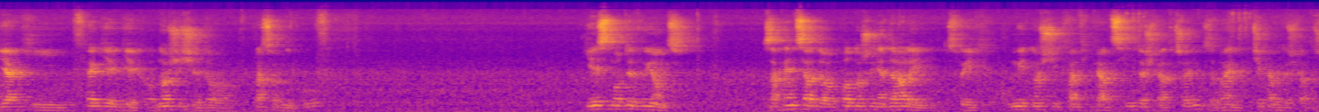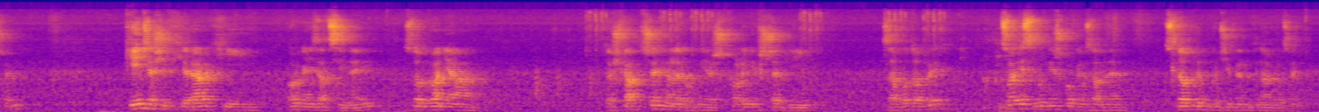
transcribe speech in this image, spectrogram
w jaki PGG odnosi się do pracowników, jest motywujący. Zachęca do podnoszenia dalej swoich umiejętności, kwalifikacji, doświadczeń, zdobywania ciekawych doświadczeń, pięcia się w hierarchii organizacyjnej, zdobywania doświadczeń, ale również szkolenie szczebli zawodowych, co jest również powiązane z dobrym, godziwym wynagrodzeniem.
